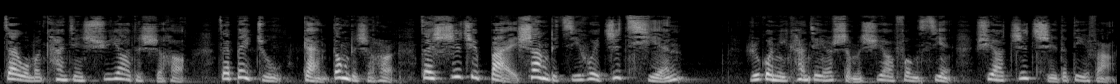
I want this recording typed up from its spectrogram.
在我们看见需要的时候，在被主感动的时候，在失去摆上的机会之前。如果你看见有什么需要奉献、需要支持的地方，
